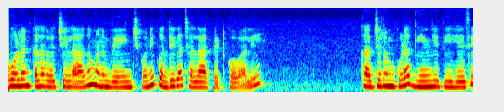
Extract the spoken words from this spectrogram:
గోల్డెన్ కలర్ వచ్చేలాగా మనం వేయించుకొని కొద్దిగా చల్లారి పెట్టుకోవాలి ఖర్జూరం కూడా గింజి తీసేసి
